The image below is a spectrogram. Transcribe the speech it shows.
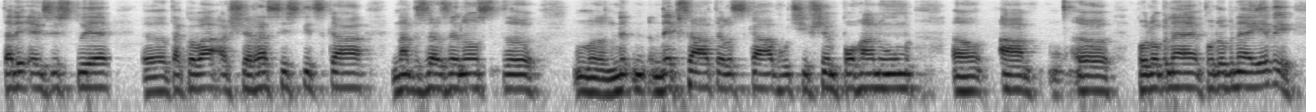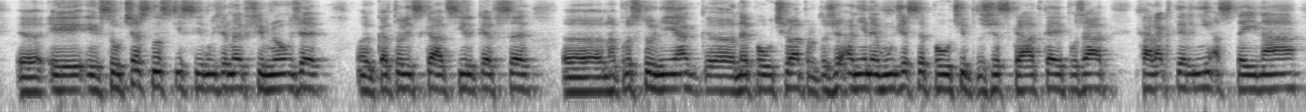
tady existuje Eh, taková až rasistická nadřazenost, eh, nepřátelská vůči všem pohanům eh, a podobné, podobné jevy. I, I v současnosti si můžeme všimnout, že katolická církev se naprosto nijak nepoučila, protože ani nemůže se poučit, protože zkrátka je pořád charakterní a stejná.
